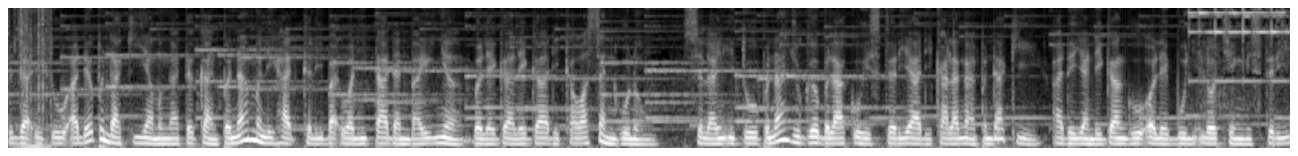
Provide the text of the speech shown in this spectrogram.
Sejak itu, ada pendaki yang mengatakan pernah melihat kelibat wanita dan bayinya berlega-lega di kawasan gunung. Selain itu, pernah juga berlaku histeria di kalangan pendaki. Ada yang diganggu oleh bunyi loceng misteri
